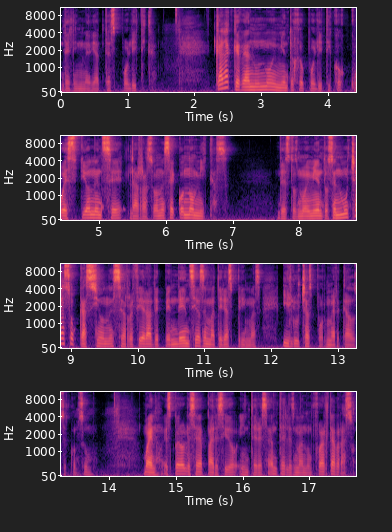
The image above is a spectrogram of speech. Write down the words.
de la inmediatez política. Cada que vean un movimiento geopolítico, cuestionense las razones económicas de estos movimientos. En muchas ocasiones se refiere a dependencias de materias primas y luchas por mercados de consumo. Bueno, espero les haya parecido interesante, les mando un fuerte abrazo.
